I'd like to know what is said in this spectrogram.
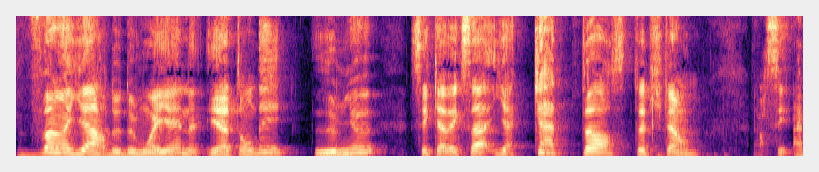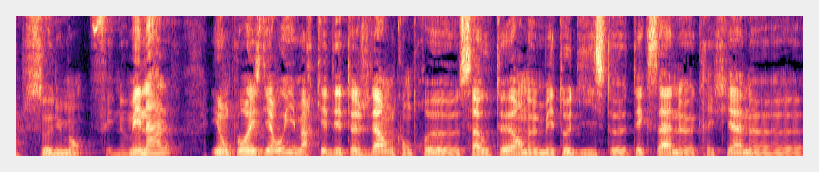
20 yards de moyenne. Et attendez, le mieux, c'est qu'avec ça, il y a 14 touchdowns. Alors c'est absolument phénoménal. Et on pourrait se dire, oui, marquer des touchdowns contre euh, Southern, Méthodiste, Texan, Christian, euh,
